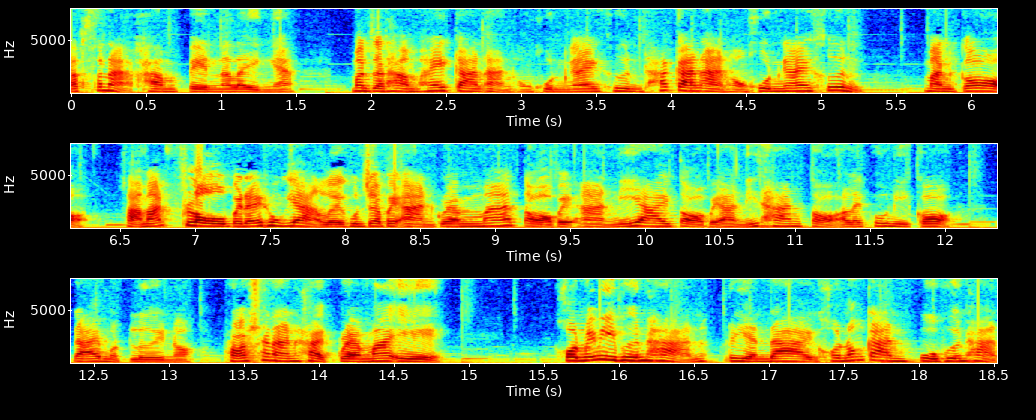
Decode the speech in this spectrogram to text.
ลักษณะคำเป็นอะไรอย่างเงี้ย มันจะทำให้การอ่านของคุณง่ายขึ้น ถ้าการอ่านของคุณง่ายขึ้น มันก็ สามารถ flow ไปได้ทุกอย่างเลย คุณจะไปอ่าน grammar ต่อไปอ่านนิยายต่อไปอ่านนิทานต่ออะไรพวกนี้ก็ได้หมดเลยเนาะเพราะฉะนั้นค่ะ grammar A คนไม่มีพื้นฐานเรียนได้ คนต้องการปูพื้นฐาน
